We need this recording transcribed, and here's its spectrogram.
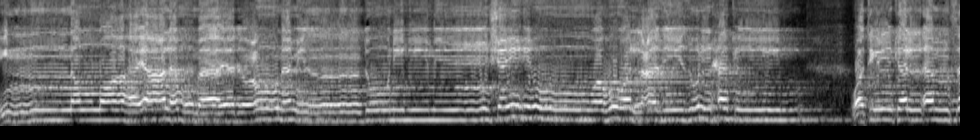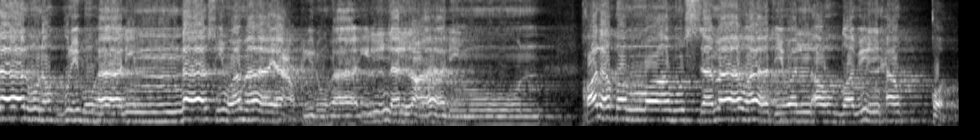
إن الله يعلم ما يدعون من دونه من شيء وهو العزيز الحكيم وتلك الأمثال نضربها للناس وما يعقلها إلا العالمون خلق الله السماوات والأرض بالحق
